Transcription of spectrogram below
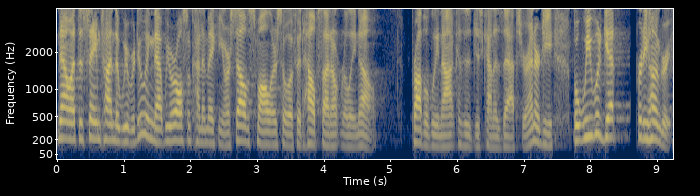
Now, at the same time that we were doing that, we were also kind of making ourselves smaller, so if it helps, I don't really know. Probably not because it just kind of zaps your energy. But we would get pretty hungry.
